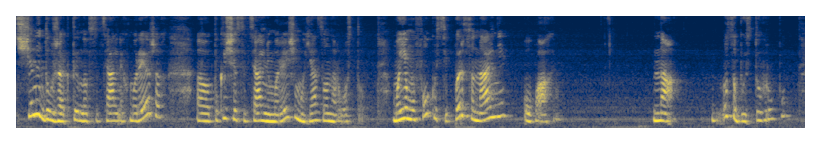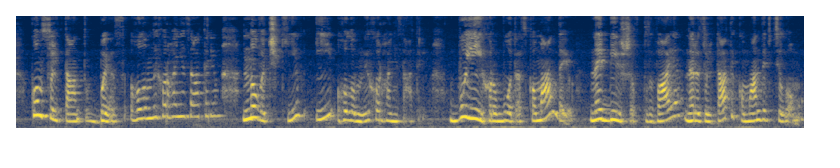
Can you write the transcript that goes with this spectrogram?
Ще не дуже активно в соціальних мережах. Поки що соціальні мережі моя зона росту. В моєму фокусі персональні уваги на особисту групу, консультантів без головних організаторів, новачків і головних організаторів. Бо їх робота з командою найбільше впливає на результати команди в цілому.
